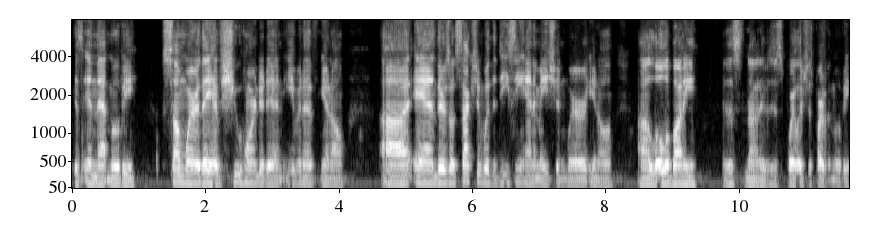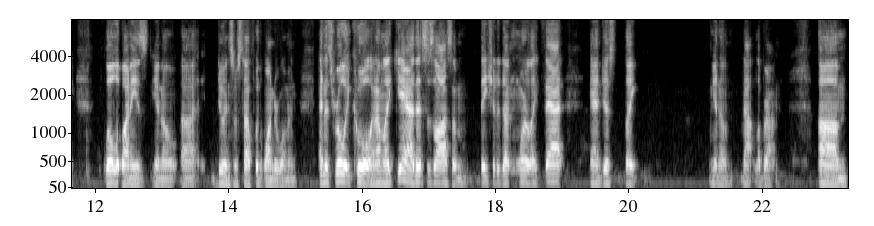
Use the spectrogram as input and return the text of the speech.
is in that movie. Somewhere they have shoehorned it in, even if you know. Uh, and there's a section with the DC animation where you know uh, Lola Bunny. This is not it was just spoiler. It's just part of the movie. Lola Bunny's you know uh, doing some stuff with Wonder Woman, and it's really cool. And I'm like, yeah, this is awesome. They should have done more like that, and just like, you know, not LeBron. Um,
